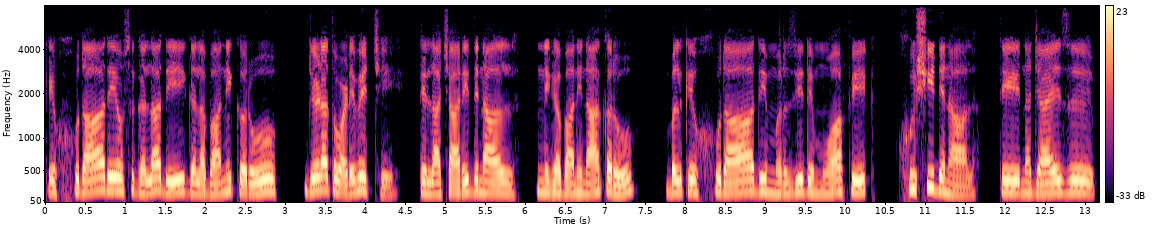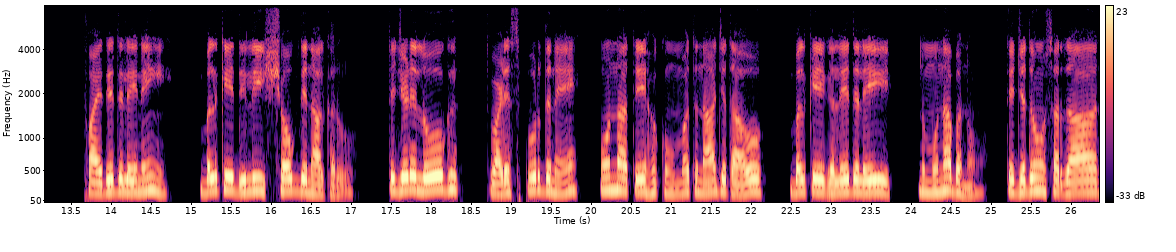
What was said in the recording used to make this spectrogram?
ਕਿ ਖੁਦਾ ਦੇ ਉਸ ਗੱਲਾਂ ਦੀ ਗਲਬਾਨੀ ਕਰੋ ਜਿਹੜਾ ਤੁਹਾਡੇ ਵਿੱਚ ਏ ਤੇ ਲਾਚਾਰੀ ਦੇ ਨਾਲ ਨਿਗਾਬਾਨੀ ਨਾ ਕਰੋ ਬਲਕਿ ਖੁਦਾ ਦੀ ਮਰਜ਼ੀ ਦੇ ਮੁਆਫਿਕ ਖੁਸ਼ੀ ਦੇ ਨਾਲ ਤੇ ਨਜਾਇਜ਼ ਫਾਇਦੇ ਦੇ ਲਈ ਨਹੀਂ ਬਲਕਿ ਦਿਲੀ ਸ਼ੌਕ ਦੇ ਨਾਲ ਕਰੋ ਤੇ ਜਿਹੜੇ ਲੋਗ ਤੁਹਾਡੇ سپرد ਨੇ ਉਹਨਾਂ ਤੇ ਹਕੂਮਤ ਨਾ ਜਤਾਓ ਬਲਕਿ ਗਲੇ ਦੇ ਲਈ ਨਮੂਨਾ ਬਣੋ ਤੇ ਜਦੋਂ ਸਰਦਾਰ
